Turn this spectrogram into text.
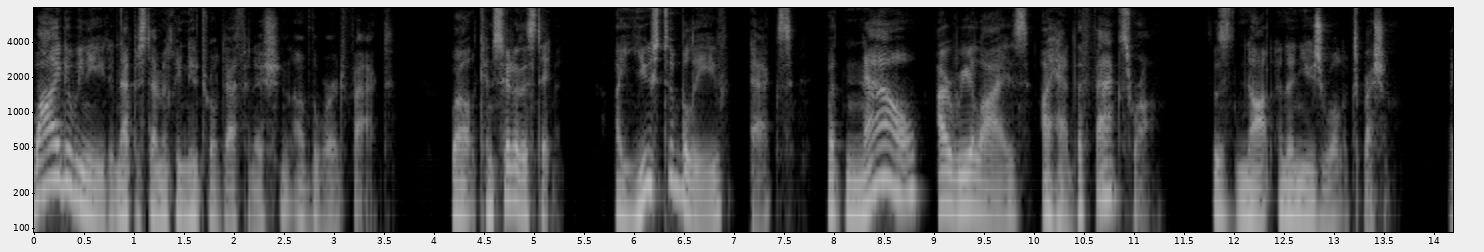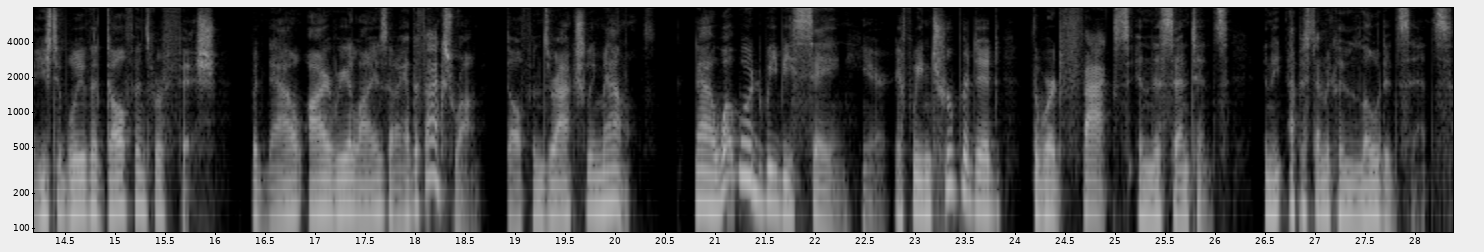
Why do we need an epistemically neutral definition of the word fact? Well, consider this statement. I used to believe X, but now I realize I had the facts wrong. This is not an unusual expression. I used to believe that dolphins were fish, but now I realize that I had the facts wrong. Dolphins are actually mammals. Now, what would we be saying here if we interpreted the word facts in this sentence in the epistemically loaded sense?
